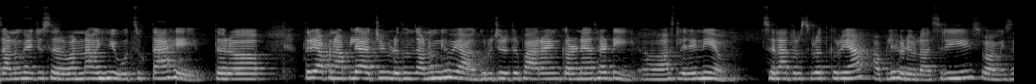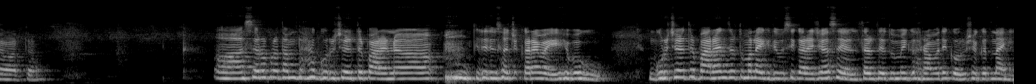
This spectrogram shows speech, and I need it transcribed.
जाणून घेण्याची सर्वांना ही उत्सुकता आहे. तर तरी आपण आपल्या आजच्या व्हिडिओतून जाणून घेऊया गुरुचरित्र पारायण करण्यासाठी असलेले नियम. चला तर सुरुवात करूया आपल्या व्हिडिओला. श्री स्वामी समर्थ. सर्वप्रथमतः गुरुचरित्र पारायण किती दिवसाचे करावे हे बघू. गुरुचरित्र पारायण जर तुम्हाला एक दिवशी करायचे असेल तर ते तुम्ही घरामध्ये करू शकत नाही.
